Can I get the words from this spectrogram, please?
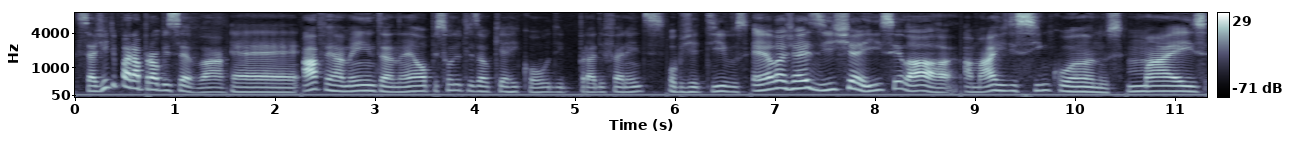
se a gente parar para observar é, a ferramenta, né, a opção de utilizar o QR Code para diferentes objetivos, ela já existe aí, sei lá, há mais de 5 anos, mas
